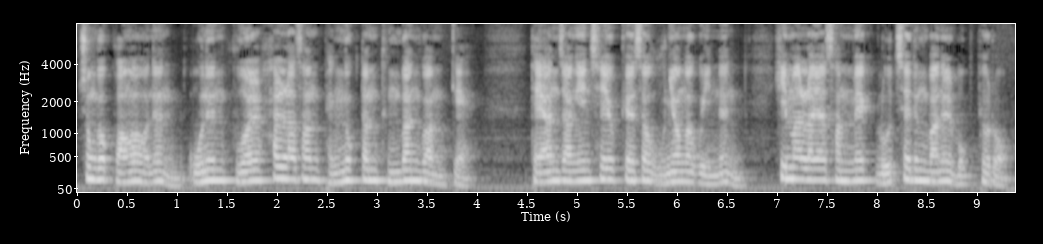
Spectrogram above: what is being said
충북 광화원은 오는 9월 한라산 백록담 등반과 함께 대한장애인 체육회에서 운영하고 있는 히말라야 산맥 로체 등반을 목표로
